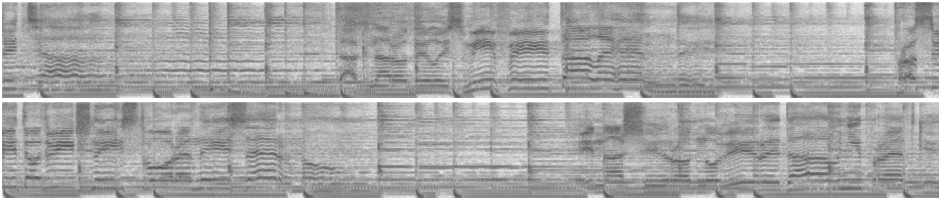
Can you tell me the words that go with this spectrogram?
життя, так народились міфи та легенди, про світ одвічний створений зерном, і наші родновіри давні предки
